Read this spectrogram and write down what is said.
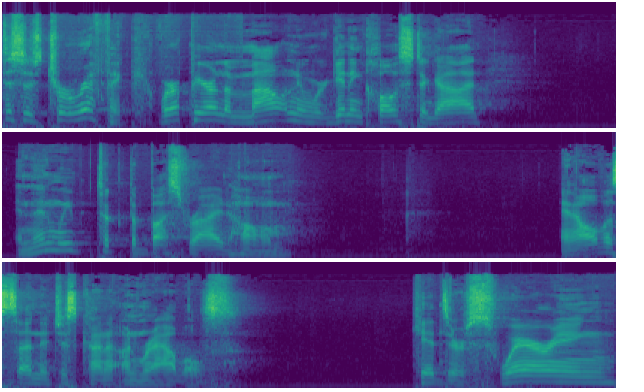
this is terrific. We're up here on the mountain and we're getting close to God. And then we took the bus ride home. And all of a sudden, it just kind of unravels. Kids are swearing,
